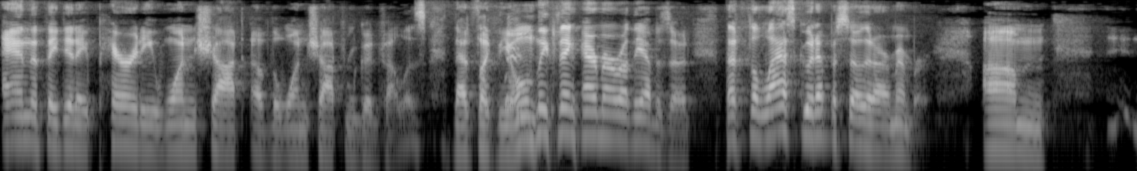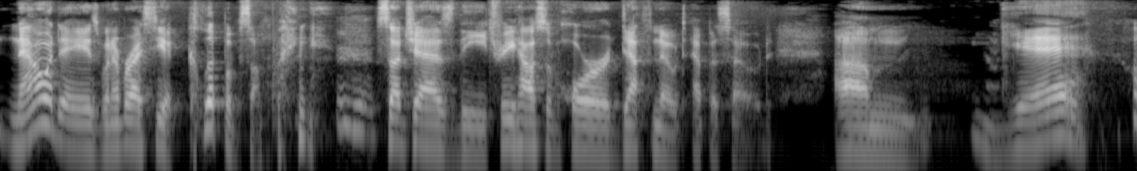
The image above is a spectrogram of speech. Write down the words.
And that they did a parody one shot of the one shot from Goodfellas. That's like the only thing I remember about the episode. That's the last good episode that I remember. Um, nowadays, whenever I see a clip of something, such as the Treehouse of Horror Death Note episode, um, yeah.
